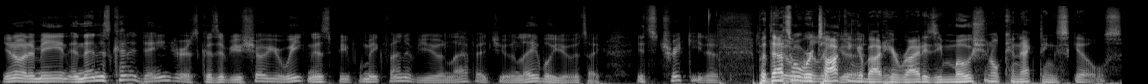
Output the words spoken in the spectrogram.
you know what I mean? And then it's kind of dangerous because if you show your weakness, people make fun of you and laugh at you and label you. It's like, it's tricky to. to But that's what we're really talking good. about here, right? Is emotional connecting skills.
